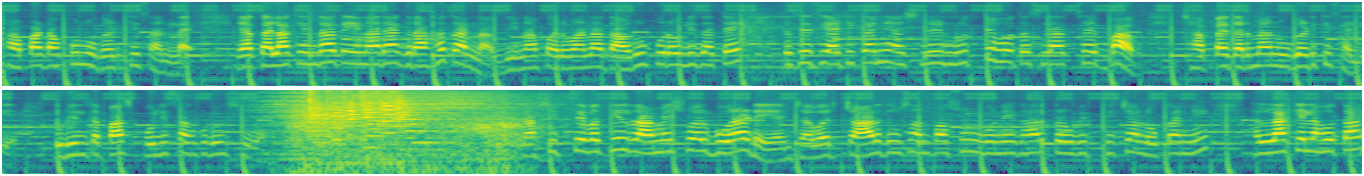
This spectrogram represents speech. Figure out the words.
छापा टाकून उघडकीस आणलाय. या कला केंद्रात येणाऱ्या ग्राहकांना विना परवाना दारू पुरवली जाते. तसेच या ठिकाणी अश्लील नृत्य होत असल्याचे बाब छाप्यादरम्यान उघडकीस आली आहे पुढील तपास पोलिसांकडून सुरू आहे. नाशिकचे वकील रामेश्वर बोराडे यांच्यावर चार दिवसांपासून गुन्हेगार प्रवृत्तीच्या लोकांनी हल्ला केला होता.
